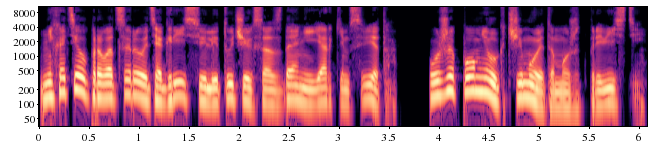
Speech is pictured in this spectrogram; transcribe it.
Не хотел провоцировать агрессию летучих созданий ярким светом. Уже помнил, к чему это может привести.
